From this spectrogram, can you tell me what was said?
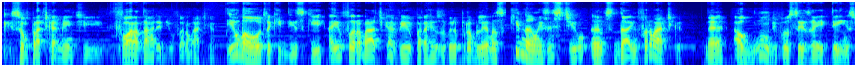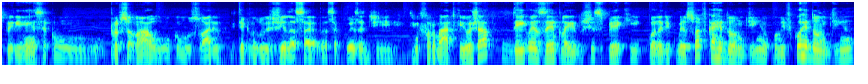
que são praticamente fora da área de informática. E uma outra que diz que a informática veio para resolver problemas que não existiam antes da informática né? Algum de vocês aí tem experiência como profissional ou como usuário de tecnologia nessa, nessa coisa de, de informática? Eu já dei um exemplo aí do XP que quando ele começou a ficar redondinho, quando ele ficou redondinho,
